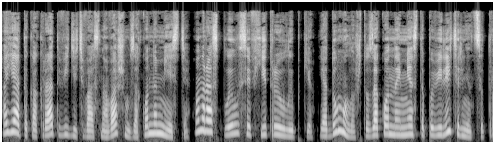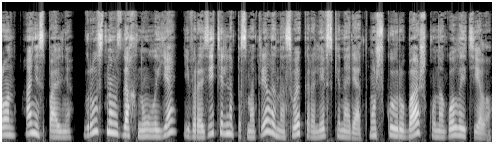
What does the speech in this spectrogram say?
«А я-то как рад видеть вас на вашем законном месте». Он расплылся в хитрой улыбке. Я думала, что законное место повелительницы – трон, а не спальня. Грустно вздохнула я и выразительно посмотрела на свой королевский наряд. Мужскую рубашку на голое тело.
